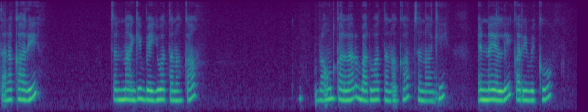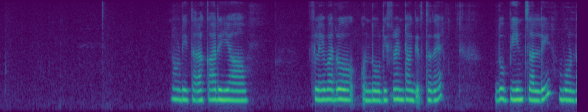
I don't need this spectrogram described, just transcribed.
ತರಕಾರಿ ಚೆನ್ನಾಗಿ ಬೇಯುವ ತನಕ, ಬ್ರೌನ್ ಕಲರ್ ಬರುವ ತನಕ ಚೆನ್ನಾಗಿ ಎಣ್ಣೆಯಲ್ಲಿ ಕರಿಬೇಕು. ನೋಡಿ ತರಕಾರಿಯ ಫ್ಲೇವರು ಒಂದು ಡಿಫ್ರೆಂಟ್ ಆಗಿರ್ತದೆ. ಇದು ಬೀನ್ಸಲ್ಲಿ ಬೋಂಡ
